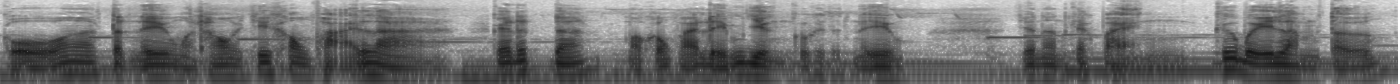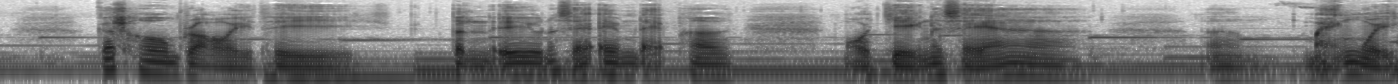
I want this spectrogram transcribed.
của tình yêu mà thôi chứ không phải là cái đích đến mà không phải điểm dừng của cái tình yêu. Cho nên các bạn cứ bị lầm tưởng kết hôn rồi thì tình yêu nó sẽ êm đẹp hơn mọi chuyện nó sẽ uh, mãn nguyện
